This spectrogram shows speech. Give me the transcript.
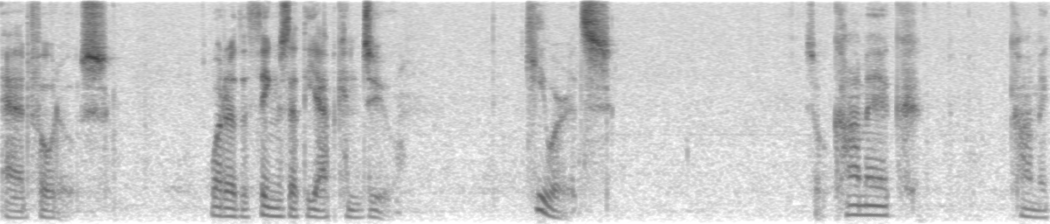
Add photos. What are the things that the app can do? Keywords. So comic, comic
